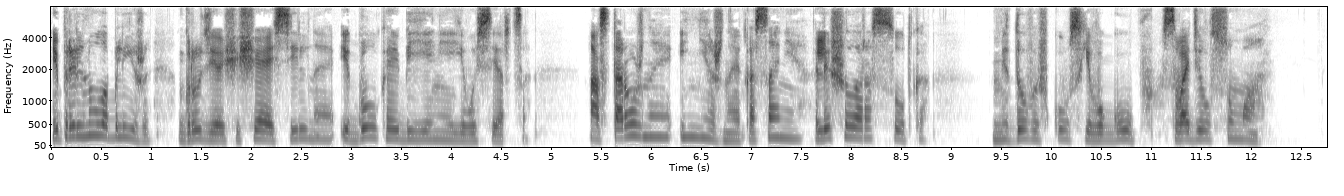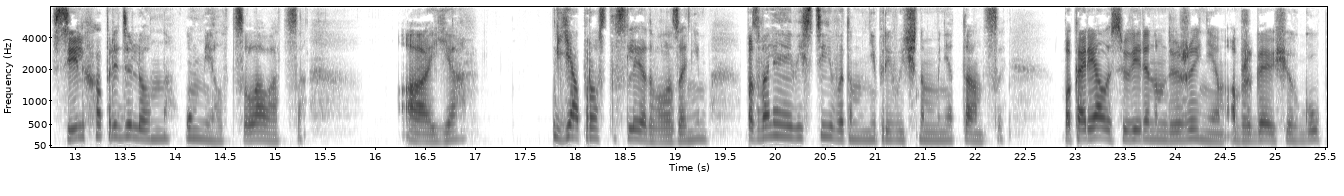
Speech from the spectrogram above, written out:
и прильнула ближе, груди ощущая сильное и гулкое биение его сердца. Осторожное и нежное касание лишило рассудка. Медовый вкус его губ сводил с ума, Сильх определенно умел целоваться. А я... Я просто следовала за ним, позволяя вести в этом непривычном мне танце, покорялась уверенным движением обжигающих губ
